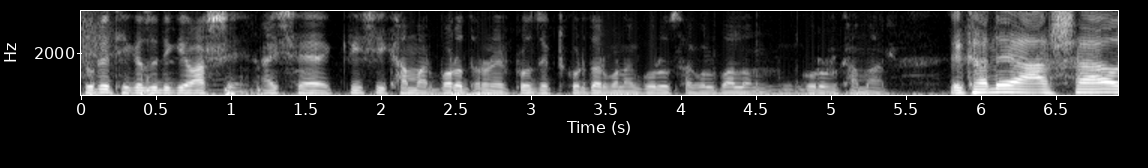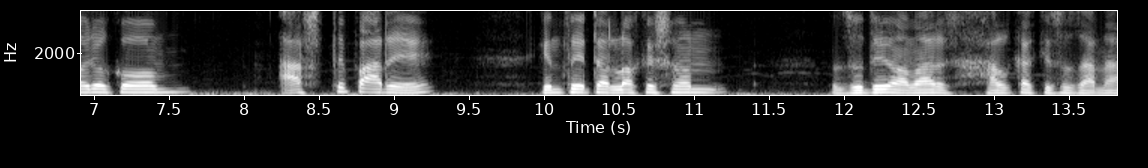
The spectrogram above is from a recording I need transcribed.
দূরে থেকে যদি কেউ আসে আইসে কৃষি খামার বড় ধরনের প্রজেক্ট করতে পারব না গরু ছাগল পালন গরুর খামার। এখানে আসা ওইরকম আসতে পারে কিন্তু এটা লোকেশন যদিও আমার হালকা কিছু জানা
